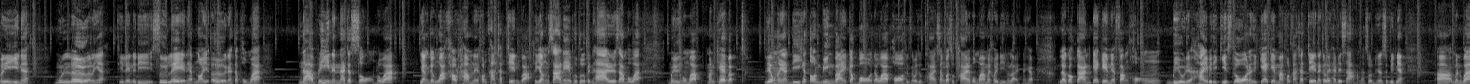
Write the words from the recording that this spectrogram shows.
บรีนะมุลเลอร์อะไรเงี้ยที่เล่นได้ดีซูเล่นะครับนอยเออร์นะแต่ผมว่านาบรีเนี่ยน่าจะ 2 เพราะว่าอย่างจังหวะเข้าทำเลยค่อนข้างชัดเจนกว่า คืออย่างซาเน่เผลอๆเป็น 5 เลยด้วยซ้ำเพราะว่าไม่รู้ผมว่ามันแค่แบบ เรียกว่าไงอะดีแค่ตอนวิ่งไปกับบอลแต่ว่าพอถึงจังหวะสุดท้ายจังหวะสุดท้ายผมว่าไม่ค่อยดีเท่าไหร่นะครับแล้วก็การแก้เกมเนี่ยฝั่งของบิลเนี่ยให้ไปที่กิสโดนะที่แก้เกมมาค่อนข้างชัดเจนนะก็เลยให้ไป3นะส่วนเทนสฟิกเนี่ยอ่าเหมือนว่า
